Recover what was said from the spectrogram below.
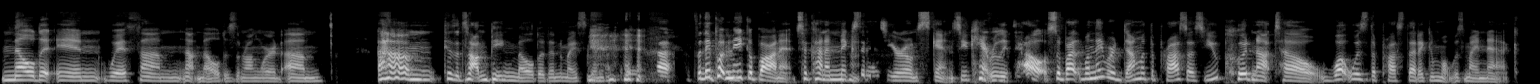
meld it in with um not meld is the wrong word um um because it's not being melded into my skin. Uh, but they put makeup on it to kind of mix it into your own skin so you can't really tell. So but when they were done with the process you could not tell what was the prosthetic and what was my neck.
